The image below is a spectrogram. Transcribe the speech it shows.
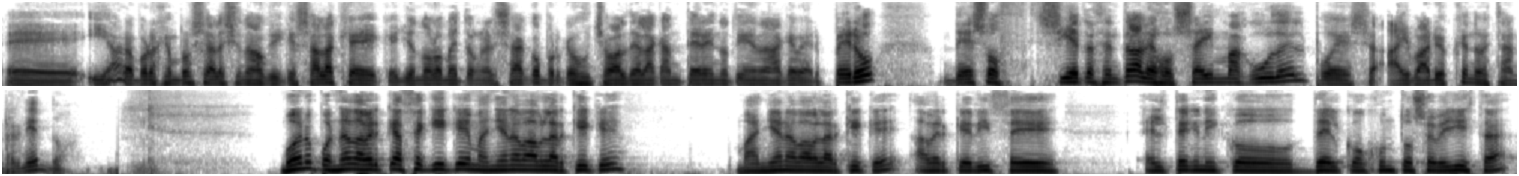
Eh, y ahora, por ejemplo, se ha lesionado Quique Salas, que, que yo no lo meto en el saco porque es un chaval de la cantera y no tiene nada que ver. Pero de esos siete centrales o seis más Gudel, pues hay varios que no están rindiendo. Bueno, pues nada, a ver qué hace Quique. Mañana va a hablar Quique. Mañana va a hablar Quique. A ver qué dice el técnico del conjunto sevillista.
